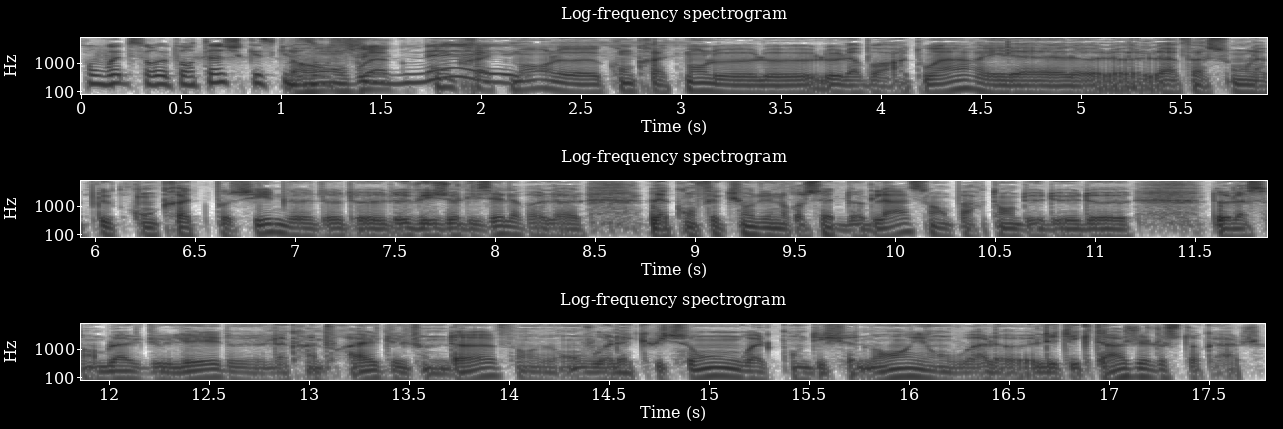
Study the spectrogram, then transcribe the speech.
qu'on voit de ce reportage? Qu'est-ce qu'ils on ont voit filmé? concrètement le concrètement le, le, le laboratoire et la, façon la plus concrète possible de, de, de visualiser la, la, la confection d'une recette de glace en partant du, du- de, de l'assemblage du lait, de la crème fraîche, du jaune d'œuf. On, on voit la cuisson, on voit le conditionnement et on voit le- et le stockage.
